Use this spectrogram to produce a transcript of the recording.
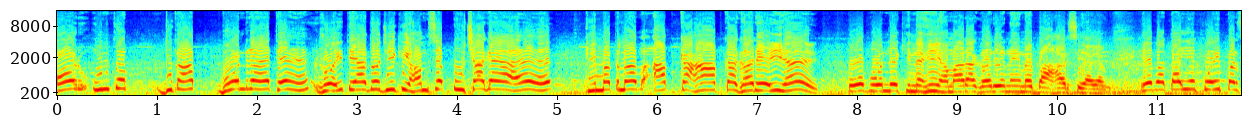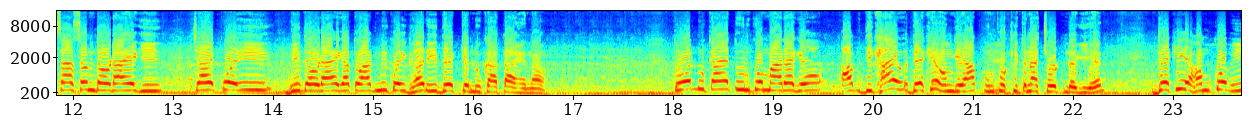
और उनको दुकान बोल रहे थे रोहित यादव जी की हमसे पूछा गया है कि मतलब आप कहाँ आपका घर यही है? वो बोले कि नहीं, हमारा घर ये नहीं, मैं बाहर से आया हूँ। ये बताइए, कोई प्रशासन दौड़ाएगी? चाहे कोई भी दौड़ाएगा तो आदमी कोई घर ही देख के लुकाता है ना। तो लुकाए तो उनको मारा गया। आप दिखाए, देखे होंगे आप उनको कितना चोट लगी है। देखिए, हमको भी,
